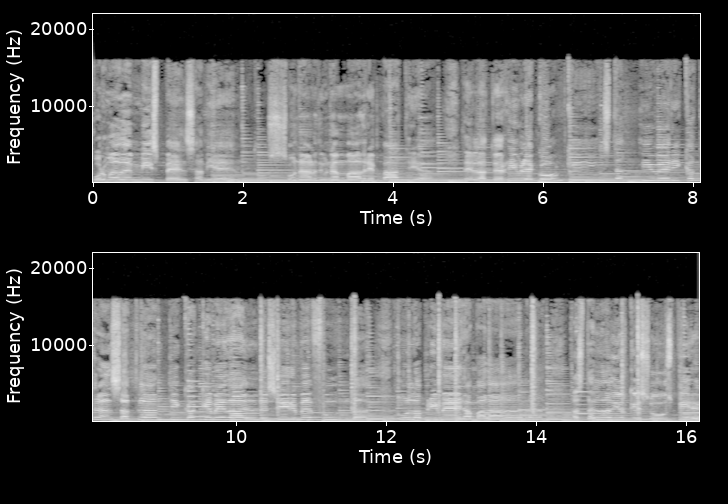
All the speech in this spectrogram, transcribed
Forma de mis pensamientos, sonar de una madre patria, de la terrible conquista ibérica transatlántica que me da el decirme funda con la primera palabra, hasta el adiós que suspire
